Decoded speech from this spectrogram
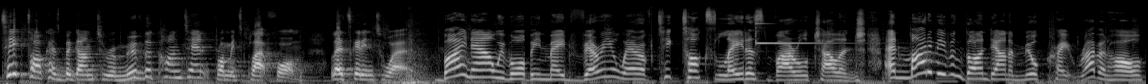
TikTok has begun to remove the content from its platform. Let's get into it. By now, we've all been made very aware of TikTok's latest viral challenge and might have even gone down a milk crate rabbit hole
